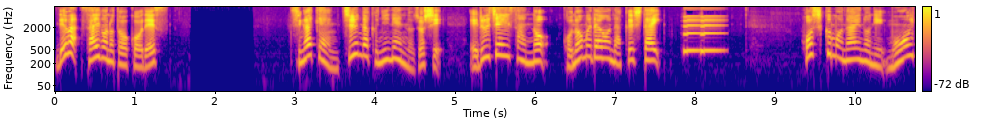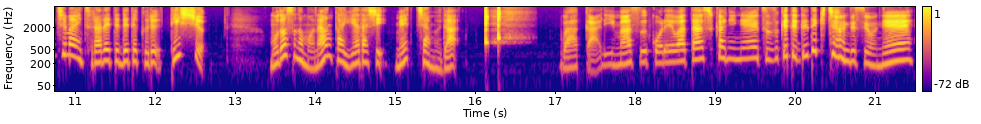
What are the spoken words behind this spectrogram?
では最後の投稿です。滋賀県中学2年の女子 LJ さんのこの無駄をなくしたい。欲しくもないのにもう一枚つられて出てくるティッシュ。戻すのもなんか嫌だしめっちゃ無駄。わかります。これは確かにね続けて出てきちゃうんですよね。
